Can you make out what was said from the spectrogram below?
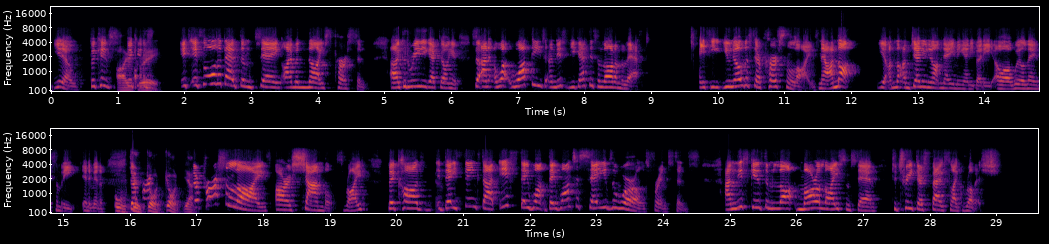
You know, because I because agree. it, it's all about them saying I'm a nice person. I could really get going here. So and what what these and this you get this a lot on the left. If you you notice their personal lives. Now I'm not yeah I'm not I'm genuinely not naming anybody. Oh I will name somebody in a minute. Oh, They're good. Go on, go on. Yeah. Their personal lives are a shambles, right? Because Yeah. they think that if they want they want to save the world, for instance, and this gives them lo- moral license then to treat their spouse like rubbish.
